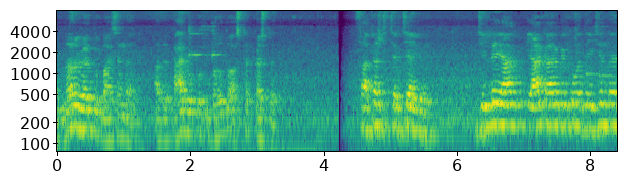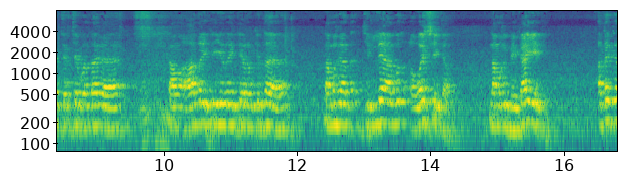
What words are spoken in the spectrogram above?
ಎಲ್ಲರೂ ಹೇಳ್ತೀವಿ ಭಾಷೆಯಿಂದ ಅದು ಕಾರ್ಯರೂಪಕ್ಕೆ ಬರೋದು ಅಷ್ಟಕ್ಕೆ ಕಷ್ಟ. ಸಾಕಷ್ಟು ಚರ್ಚೆ ಆಗಿದೆ. ಜಿಲ್ಲೆ ಯಾಕೆ ಯಾಕೆ ಆಗಬೇಕು ಅಂತ ದೇಶದಿಂದ ಚರ್ಚೆ ಬಂದಾಗ ನಾವು ಆದೈತಿ ಇದೈತಿ ಅನ್ನೋಕ್ಕಿಂತ ನಮಗೆ ಅದು ಜಿಲ್ಲೆ ಆಗೋದು ಅವಶ್ಯಕ. ನಮಗೆ ಬೇಕಾಗೈತಿ. ಅದಕ್ಕೆ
